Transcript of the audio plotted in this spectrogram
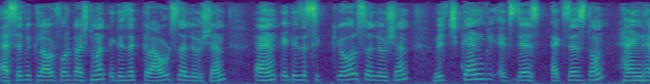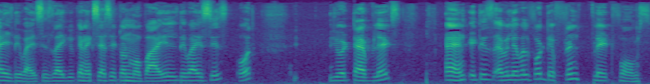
SAP Cloud for Customer it is a cloud solution and it is a secure solution which can be accessed, accessed on handheld devices like you can access it on mobile devices or your tablets and it is available for different platforms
